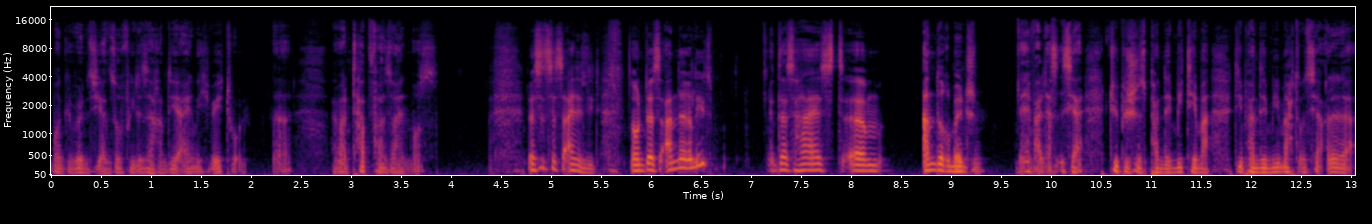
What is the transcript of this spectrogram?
Man gewöhnt sich an so viele Sachen, die eigentlich wehtun. Ja, weil man tapfer sein muss. Das ist das eine Lied. Und das andere Lied, das heißt ähm, andere Menschen. Ne, weil das ist ja typisches Pandemie-Thema. Die Pandemie macht uns ja alle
